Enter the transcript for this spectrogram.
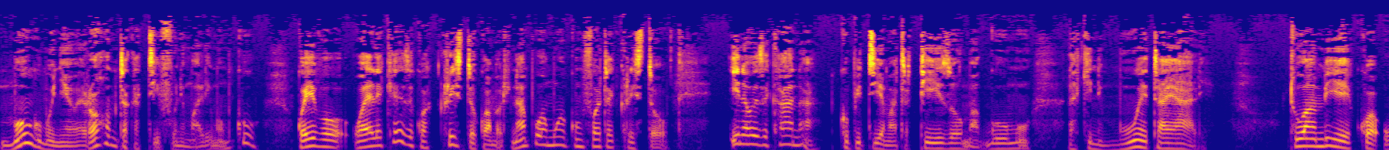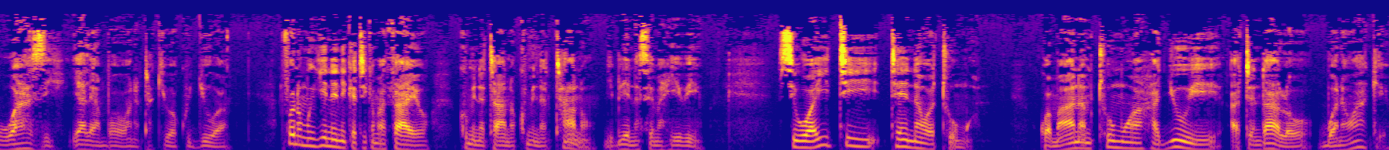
Mungu mwenyewe, Roho Mtakatifu ni mwalimu mkuu. Kwa hivyo waelekeze kwa Kristo kwamba tunapoamua kumfuata Kristo inawezekana kupitia matatizo magumu, lakini muwe tayari. Tuwaambie kwa uwazi yale ambao wanatakiwa kujua. Mfano mwingine ni katika Mathayo 15 15, Biblia inasema hivi: siwaiti tena watumwa, kwa maana mtumwa hajui atendalo bwana wake,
